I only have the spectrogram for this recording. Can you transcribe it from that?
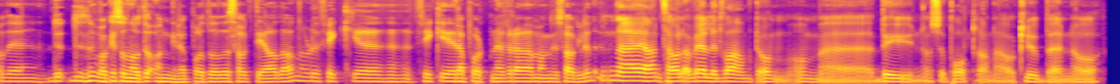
Och det, du, det var inte så att du ångrade på att du hade sagt ja då när du fick, uh, fick rapporterna från Magnus Haglund? Nej, han talar väldigt varmt om, om uh, byn och supportrarna och klubben. Och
